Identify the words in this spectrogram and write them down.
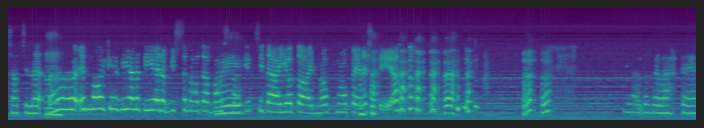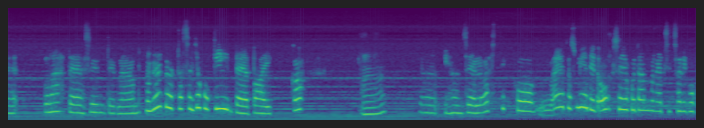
sä oot sille, mm. en mä oikein vielä tiedä missä mä otan vastaan, niin. keksitään jotain no, nopeasti ja sieltä se lähtee, lähtee syntymään. Mutta mä näen että tässä on joku kiinteä paikka. Mm. Ja ihan selvästi, kun mä tässä mietin, että onko se joku tämmöinen, että sit sä niinku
